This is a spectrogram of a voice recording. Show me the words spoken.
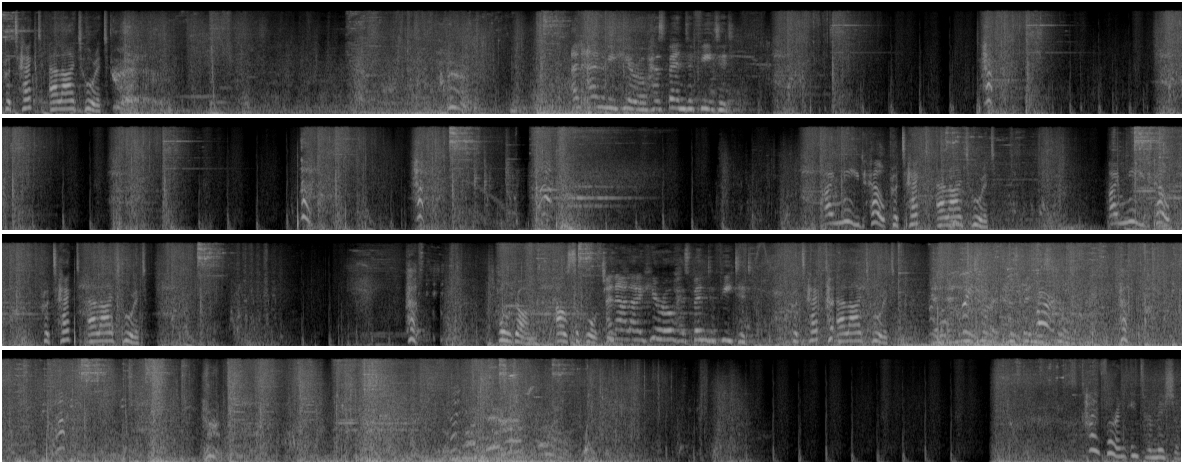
Protect Allied turret. An enemy hero has been defeated. I need help. Protect Allied turret. I need help. Protect Allied turret. Ha. Hold on. I'll support you. An ally hero has been defeated. Protect Allied turret. An enemy turret has been destroyed. Time for an intermission.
